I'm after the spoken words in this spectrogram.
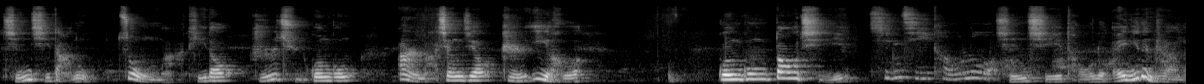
秦琪大怒，纵马提刀直取关公，二马相交，只一合。关公刀起，秦琪头落。秦琪头落。哎，你怎么知道的？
